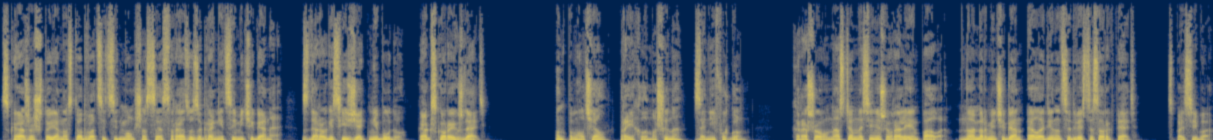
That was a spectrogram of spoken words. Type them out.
Скажешь, что я на 127-м шоссе сразу за границей Мичигана. С дороги съезжать не буду. Как скоро их ждать?» Он помолчал, проехала машина, за ней фургон. «Хорошо, у нас темно-синий «Шевроле Импала». Номер Мичиган Л-11245. Спасибо».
